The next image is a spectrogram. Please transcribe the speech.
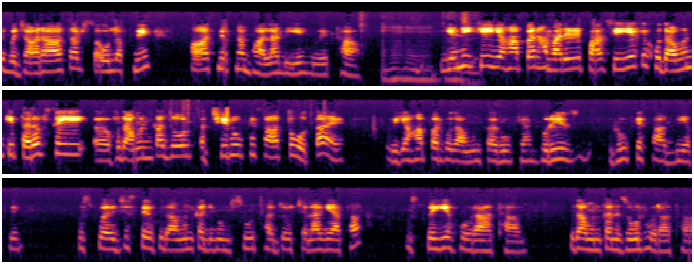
से बजा रहा था और सऊल अपने हाथ में अपना भाला लिए हुए था। हम्म, यानी कि यहाँ पर हमारे पास यही है कि खुदावन की तरफ़ से ही खुदावन का ज़ोर अच्छी रूह के साथ तो होता है यहाँ पर खुदावन का रूह क्या बुरी रूह के साथ भी अपने उस पर जिससे खुदावन का जो ममसूद था जो चला गया था उस पर ये हो रहा था खुदावन का नजूल हो रहा था।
